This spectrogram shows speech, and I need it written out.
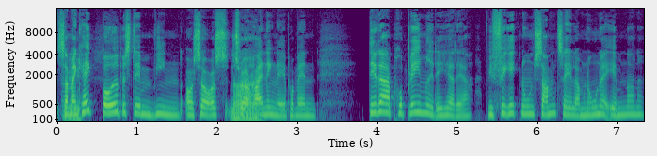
så man kan ikke både bestemme vinen, og så også tørre nej. regningen af på manden. Det, der er problemet i det her, det er, vi fik ikke nogen samtale om nogle af emnerne,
